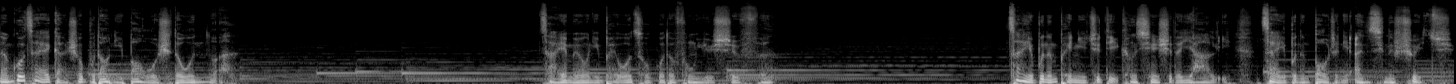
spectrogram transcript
难过再也感受不到你抱我时的温暖，再也没有你陪我走过的风雨时分，再也不能陪你去抵抗现实的压力，再也不能抱着你安心的睡去，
